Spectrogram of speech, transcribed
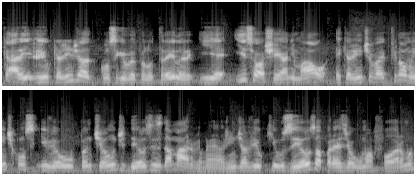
Cara, e, e o que a gente já conseguiu ver pelo trailer, e é, isso eu achei animal, é que a gente vai finalmente conseguir ver o panteão de deuses da Marvel, né? A gente já viu que o Zeus aparece de alguma forma,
